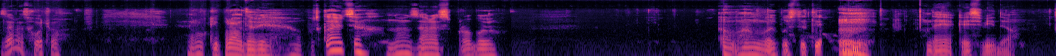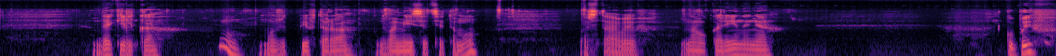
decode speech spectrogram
Зараз хочу. Руки правдові опускаються, але зараз спробую вам випустити деякесь відео. Декілька, ну, може, півтора-два місяці тому поставив на укорінення. Купив,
